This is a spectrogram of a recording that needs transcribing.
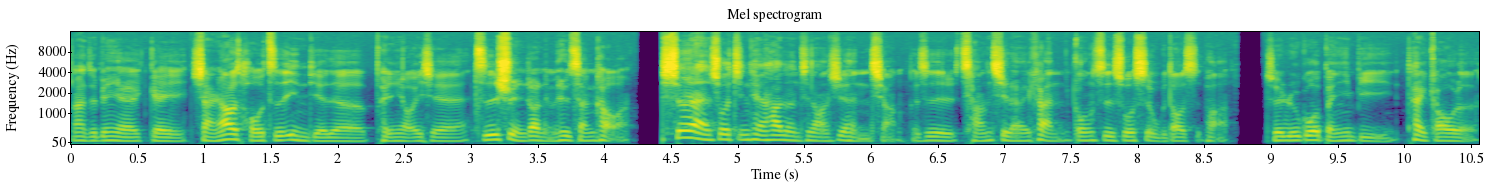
那这边也给想要投资硬碟的朋友一些资讯，让你们去参考啊。虽然说今天它的成长性很强，可是长期来看，公司说是五到十趴，所以如果本益比太高了，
